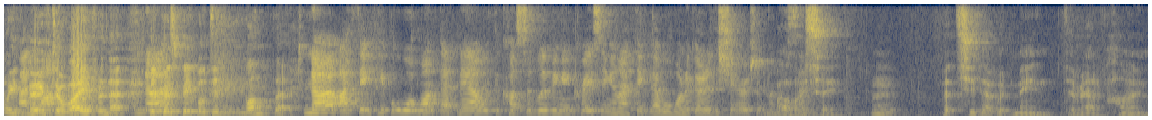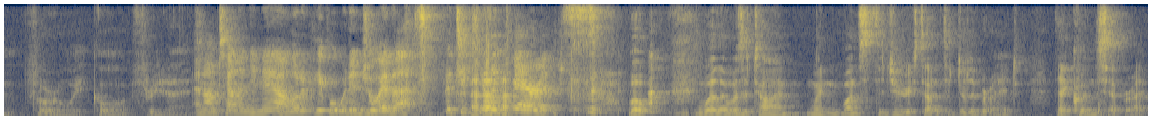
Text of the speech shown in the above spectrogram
We've moved away from that No. because people didn't want that. No, I think people will want that now with the cost of living increasing, and I think they will want to go to the Sheraton. I'm Oh, I see. Hmm. But see, that would mean they're out of home for a week or three days. And I'm telling you now, a lot of people would enjoy that, particularly parents. Well, well, there was a time when once the jury started to deliberate, they couldn't separate.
